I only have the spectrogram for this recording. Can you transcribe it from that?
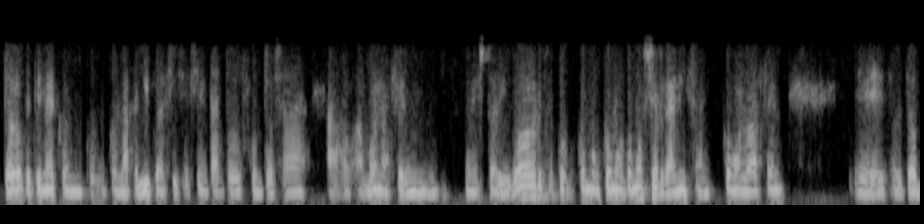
todo lo que tiene con, con, la película, si se sientan todos juntos a, a, bueno, hacer un, un storyboard, cómo, cómo, cómo se organizan, cómo lo hacen eh, sobre todo,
